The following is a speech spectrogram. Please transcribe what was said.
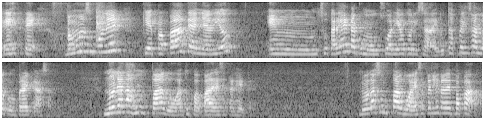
Este, vamos a suponer que papá te añadió en su tarjeta como usuaria autorizada y tú estás pensando comprar casa. No le hagas un pago a tu papá de esa tarjeta. No hagas un pago a esa tarjeta de papá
